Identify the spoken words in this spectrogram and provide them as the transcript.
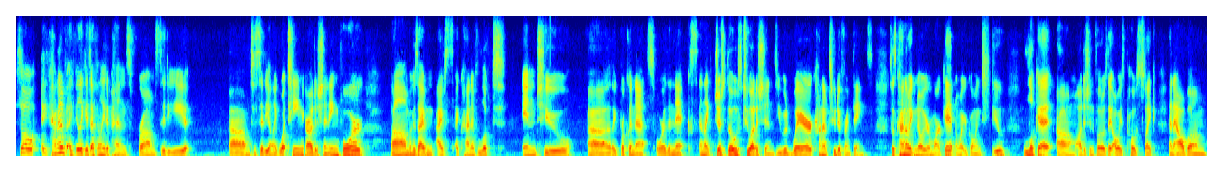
So it kind of, I feel like it definitely depends from city um, to city on like what team you're auditioning for. Um, because I've, I've, I kind of looked into uh, like Brooklyn Nets or the Knicks and like just those two auditions, you would wear kind of two different things. So it's kind of like know your market and what you're going to look at um, audition photos. They always post like an album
